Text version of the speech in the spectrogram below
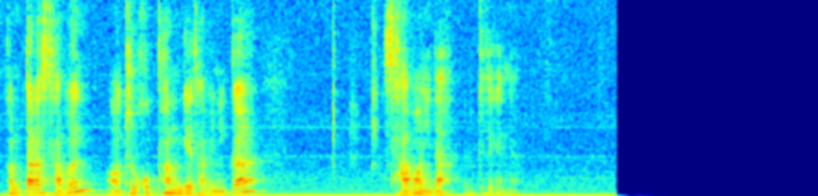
그럼 따라서 답은 어, 둘 곱한 게 답이니까 4번이다. 이렇게 되겠네요.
